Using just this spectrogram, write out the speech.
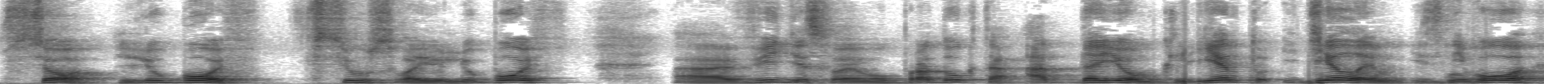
все, любовь, всю свою любовь а, в виде своего продукта отдаем клиенту и делаем из него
